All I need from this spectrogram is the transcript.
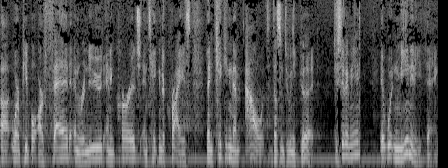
uh, where people are fed and renewed and encouraged and taken to Christ, then kicking them out doesn't do any good. Do you see what I mean? It wouldn't mean anything.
